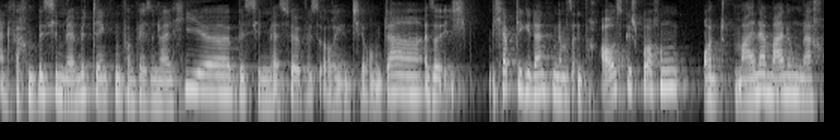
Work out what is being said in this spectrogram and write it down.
einfach ein bisschen mehr Mitdenken vom Personal hier, ein bisschen mehr Serviceorientierung da. Also ich, ich habe die Gedanken damals einfach ausgesprochen und meiner Meinung nach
